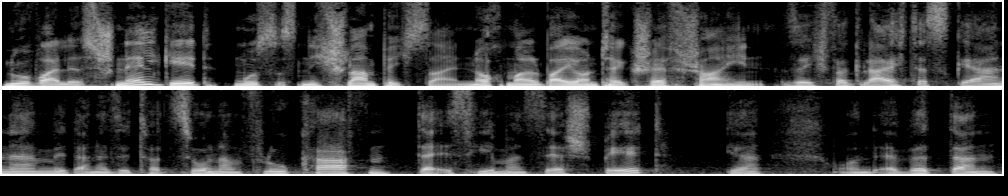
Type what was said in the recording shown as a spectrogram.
nur weil es schnell geht, muss es nicht schlampig sein. Nochmal BioNTech-Chef Shahin. Also ich vergleiche das gerne mit einer Situation am Flughafen. Da ist jemand sehr spät, ja, und er wird dann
